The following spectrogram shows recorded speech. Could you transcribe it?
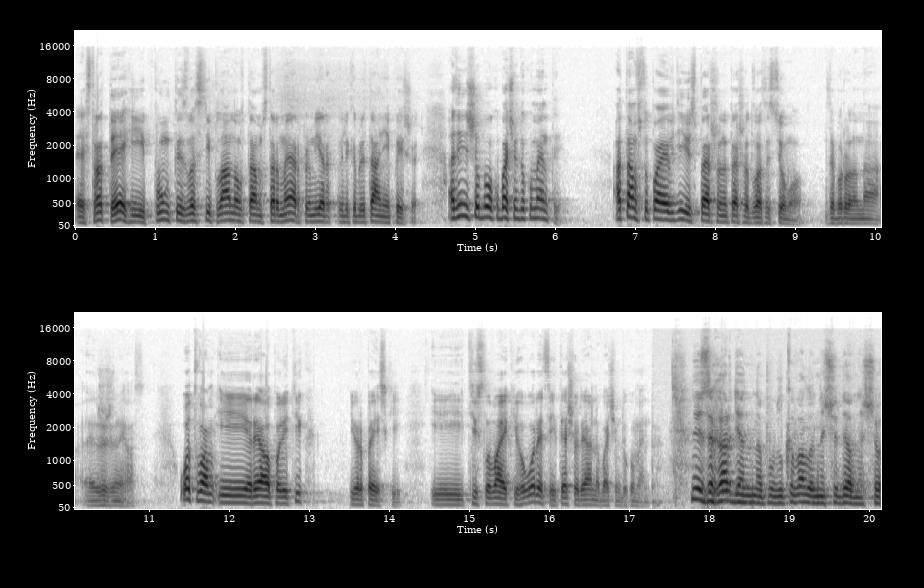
е, стратегії, пункти з 20 планів, там Стармер, прем'єр Великобританії, пише. А з іншого боку, бачимо документи. А там вступає в дію з 1 на 1 27 заборона на е, жижений газ. От вам і реалполітик європейський, і ті слова, які говоряться, і те, що реально бачимо в документах. Ну і The Guardian опублікували нещодавно, що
